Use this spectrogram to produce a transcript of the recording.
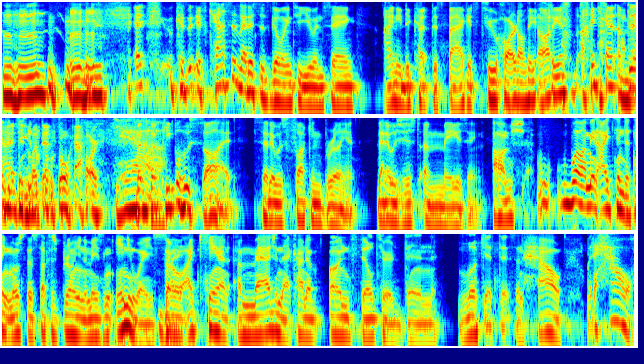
Mm-hmm. mm-hmm. Because if Cassavetes is going to you and saying, "I need to cut this back. It's too hard on the audience," I can't imagine what that four hour. Yeah. But, but people who saw it said it was fucking brilliant. That it was just amazing. Um, sh- well, I mean, I tend to think most of this stuff is brilliant, and amazing anyway. So Right. I can't imagine that kind of unfiltered then look at this and how, but how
